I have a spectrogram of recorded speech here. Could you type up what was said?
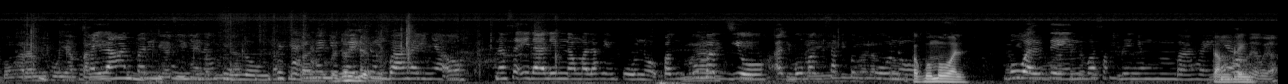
Kung aram niyo po yan, kailangan pa rin po niya ng tulong. Kasi tingnan niyo guys yung bahay niya, oh. Nasa ilalim ng malaking puno. Pag bumagyo at bumagsak tong puno, Pag bumuwal, buwal din, wasak din yung bahay niya. tumbling. Kuya?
